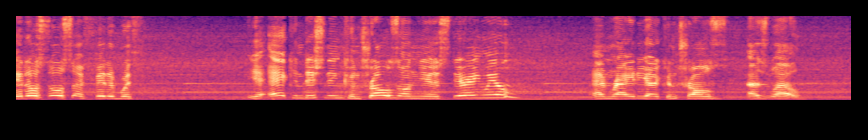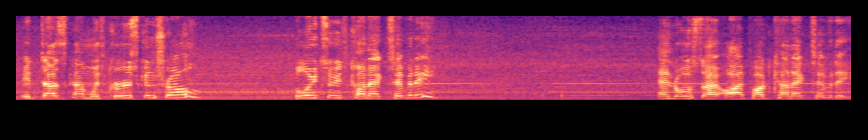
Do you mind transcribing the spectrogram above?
It is also fitted with your air conditioning controls on your steering wheel, and radio controls as well. It does come with cruise control, Bluetooth connectivity, and also iPod connectivity.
